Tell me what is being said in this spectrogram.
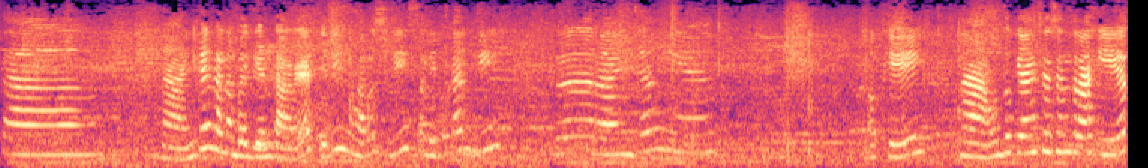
Pasang. Nah, ini kan karena bagian karet, jadi harus diselipkan di keranjangnya. Oke. Nah, untuk yang sesen terakhir,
